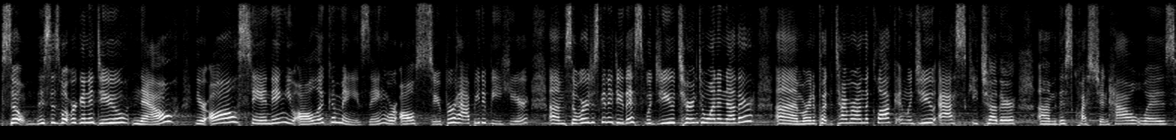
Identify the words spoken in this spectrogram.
So this is what we're going to do now. You're all standing. You all look amazing. We're all super happy to be here. Um, so we're just going to do this. Would you turn to one another? Um, we're going to put the timer on the clock and would you ask each other um, this question. How how was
